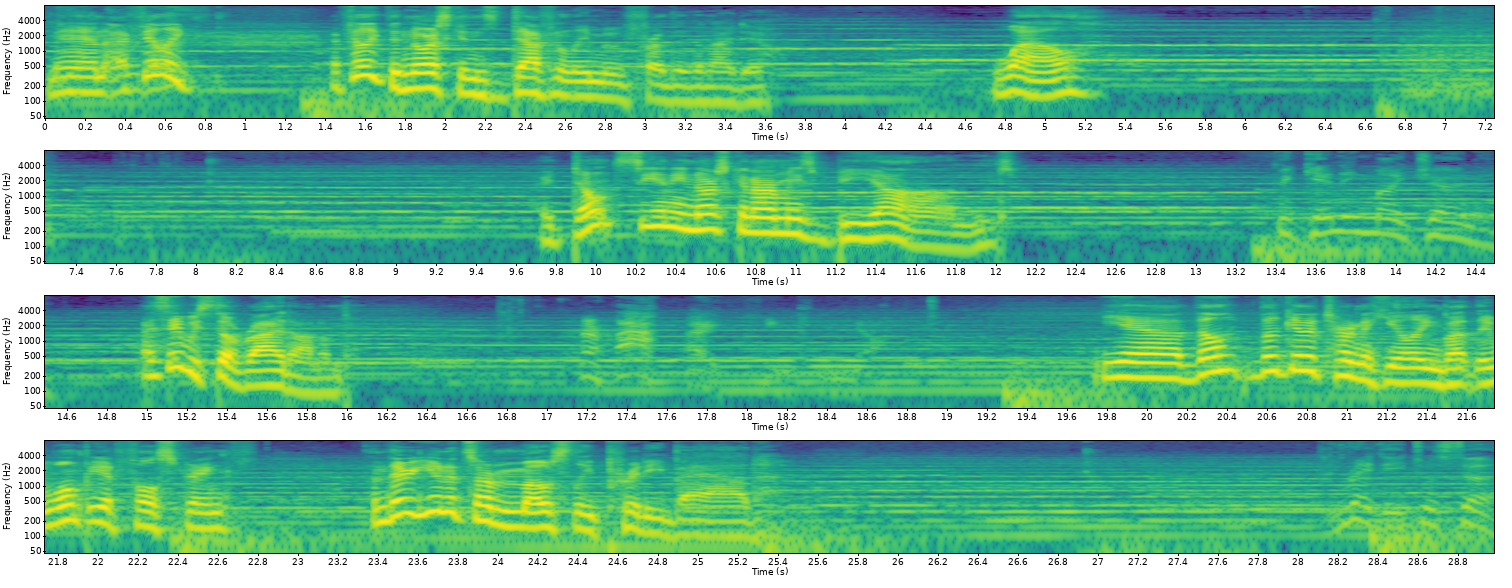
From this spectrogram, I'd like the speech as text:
Man, I feel like, I feel like the Norscans definitely move further than I do. Well, I don't see any Norscan armies beyond. Beginning my journey. I say we still ride on them. I think not. Yeah, they'll they'll get a turn of healing, but they won't be at full strength, and their units are mostly pretty bad. Ready to serve.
